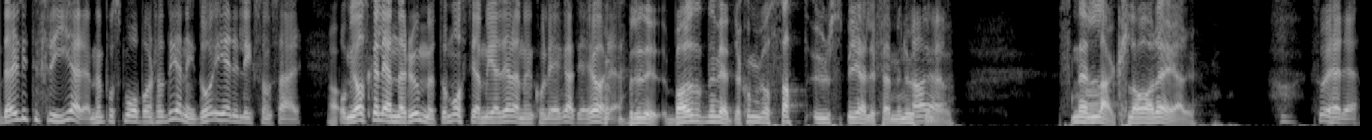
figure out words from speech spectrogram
Och där är det lite friare, men på småbarnsavdelning, då är det liksom så här. Ja. Om jag ska lämna rummet, då måste jag meddela min kollega att jag gör det. Precis, bara så att ni vet, jag kommer vara satt ur spel i fem minuter Ja, ja. nu. Snälla, klara er. Så är det.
